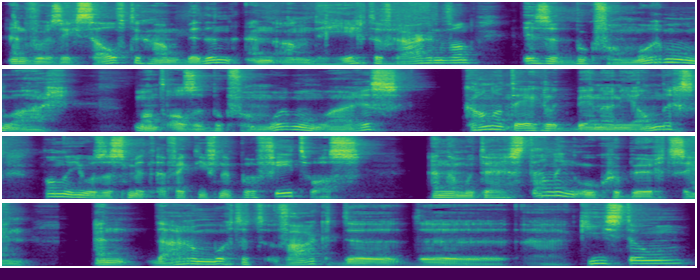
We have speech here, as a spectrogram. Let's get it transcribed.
en voor zichzelf te gaan bidden en aan de Heer te vragen van, is het boek van Mormon waar? Want als het boek van Mormon waar is, kan het eigenlijk bijna niet anders dan dat Jozef Smith effectief een profeet was. En dan moet de herstelling ook gebeurd zijn. En daarom wordt het vaak de, de uh, keystone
